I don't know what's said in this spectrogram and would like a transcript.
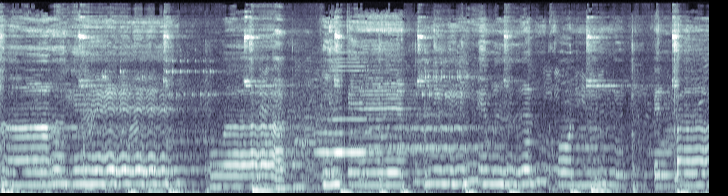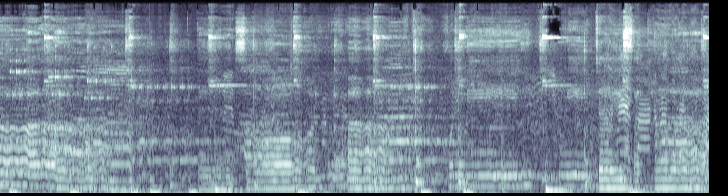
หาเหตุว่าลิเกนี่เหมือนคนเป็นบ้า แต่สอนรามคนนี้มีใจศรัทธา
